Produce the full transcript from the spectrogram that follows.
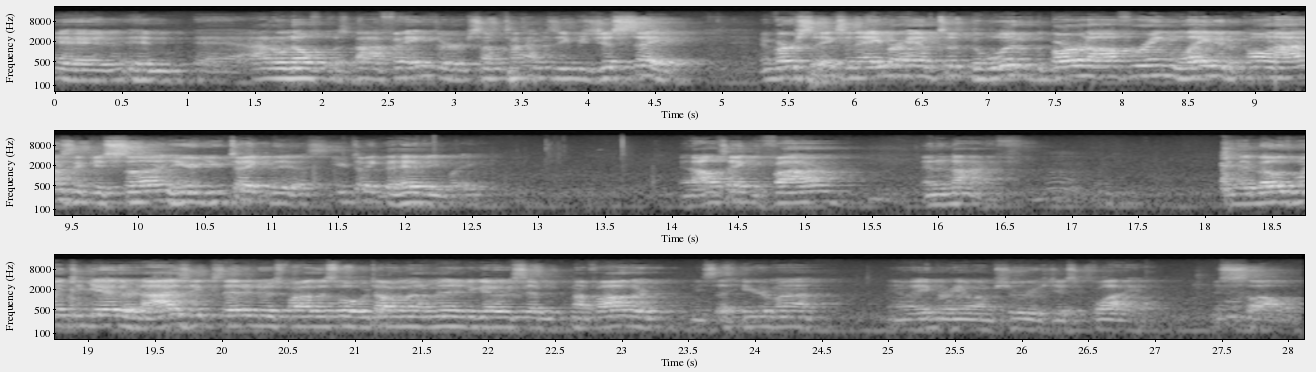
And, and uh, I don't know if it was by faith or sometimes he was just saying. In verse 6, and Abraham took the wood of the burnt offering, laid it upon Isaac his son. Here, you take this. You take the heavy weight. And I'll take the fire and a knife. And they both went together, and Isaac said unto his father, This is what we are talking about a minute ago. He said, My father, and he said, Here am I. You know, Abraham, I'm sure, is just quiet, just solemn.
